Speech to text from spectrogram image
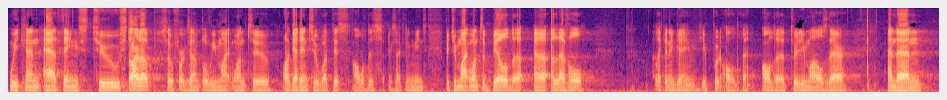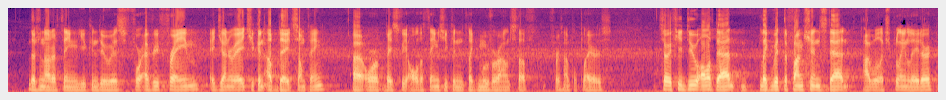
We can add things to startup. So for example, we might want to, I'll get into what this, all of this exactly means, but you might want to build a, a level like in a game. You put all the, all the 3D models there. And then there's another thing you can do is for every frame it generates, you can update something uh, or basically all the things you can like move around stuff, for example, players. So if you do all of that, like with the functions that I will explain later,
